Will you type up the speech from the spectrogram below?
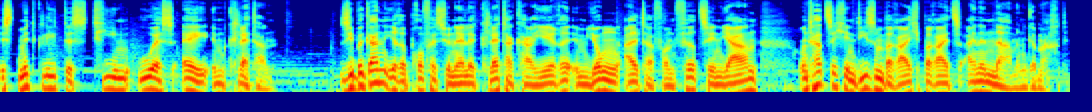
ist Mitglied des Team USA im Klettern. Sie begann ihre professionelle Kletterkarriere im jungen Alter von 14 Jahren und hat sich in diesem Bereich bereits einen Namen gemacht.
